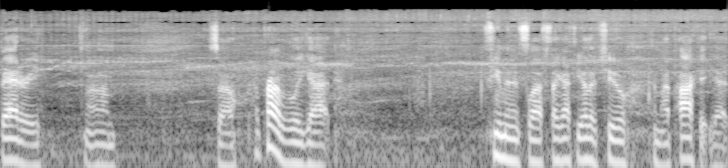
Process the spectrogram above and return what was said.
battery. Um, so I probably got few minutes left. I got the other two in my pocket yet.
